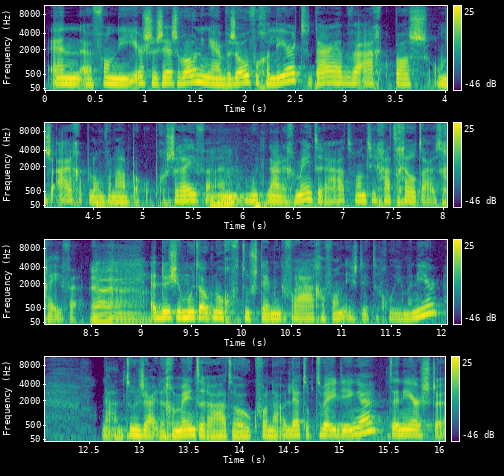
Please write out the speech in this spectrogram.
En eh, van die eerste zes woningen hebben we zoveel geleerd. Daar hebben we eigenlijk pas ons eigen plan van aanpak op geschreven. Mhm. En moet naar de gemeenteraad, want die gaat geld uitgeven. Ja, ja, ja. En dus je moet ook nog toestemming vragen van is dit de goede manier? Nou, en toen zei de gemeenteraad ook van nou let op twee dingen. Ten eerste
